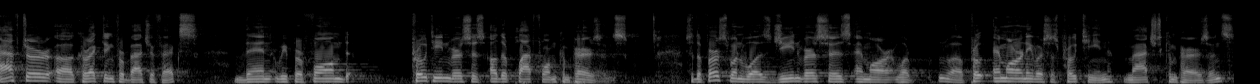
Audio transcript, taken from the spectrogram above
After uh, correcting for batch effects, then we performed protein versus other platform comparisons. So the first one was gene versus well, uh, mRNA versus protein matched comparisons.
